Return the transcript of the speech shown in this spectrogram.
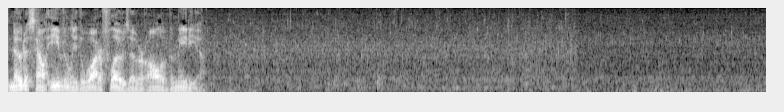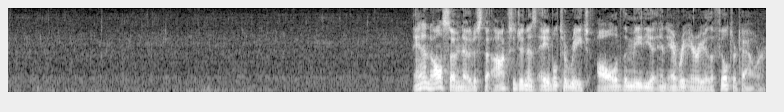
Notice how evenly the water flows over all of the media. And also notice that oxygen is able to reach all of the media in every area of the filter tower.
